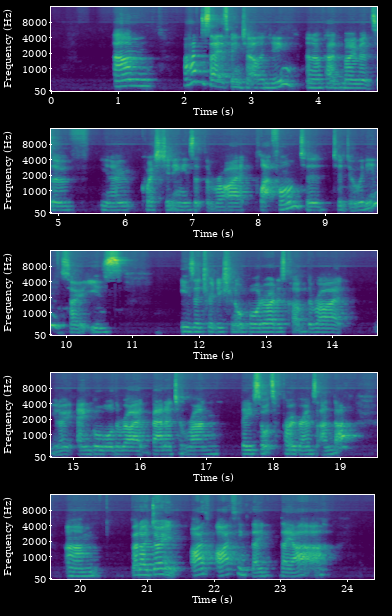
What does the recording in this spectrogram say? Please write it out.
Um, I have to say it's been challenging, and I've had moments of you know questioning: is it the right platform to to do it in? So is is a traditional board riders club the right you know angle or the right banner to run these sorts of programs under? Um, but I don't. I I think they they are,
